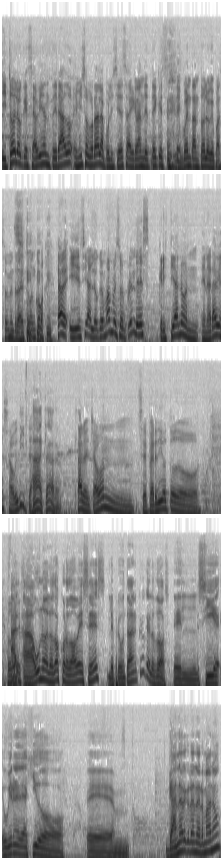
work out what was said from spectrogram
Y todo lo que se había enterado, y me hizo acordar la publicidad esa del Grande T que le cuentan todo lo que pasó mientras Sí. estuvo en coma. Claro, y decía, lo que más me sorprende es Cristiano en, en Arabia Saudita. Ah, claro. Claro, el chabón se perdió todo. Al- a uno de los dos cordobeses le preguntaban, creo que a los dos, el, si hubieran elegido eh, ganar Gran Hermano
